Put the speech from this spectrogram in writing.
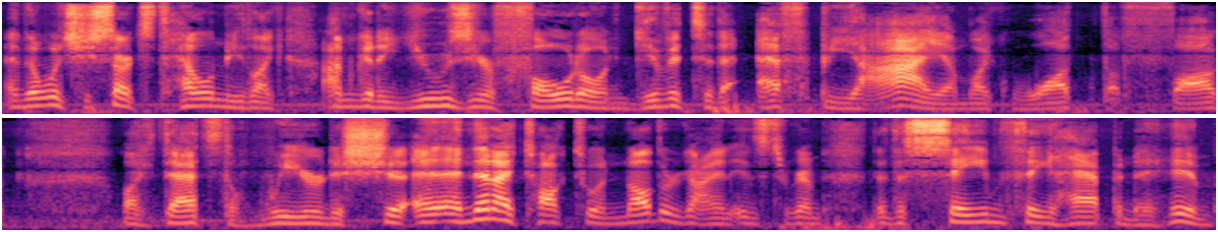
And then when she starts telling me like I'm gonna use your photo and give it to the FBI, I'm like, what the fuck? Like that's the weirdest shit. And, and then I talked to another guy on Instagram that the same thing happened to him.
